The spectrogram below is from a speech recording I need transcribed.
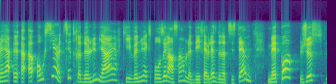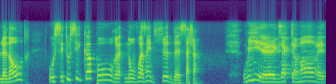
euh, a aussi un titre de lumière qui est venu exposer l'ensemble des faiblesses de notre système, mais pas juste le nôtre. C'est aussi le cas pour euh, nos voisins du Sud, Sacha. Oui, euh, exactement. Mais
